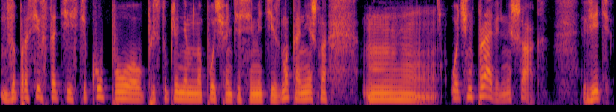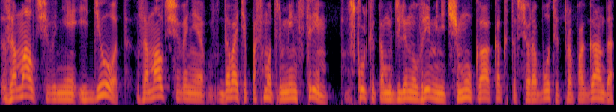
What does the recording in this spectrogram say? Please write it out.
запросив статистику по преступлениям на почве антисемитизма, конечно, очень правильный шаг. Ведь замалчивание идет. Замалчивание, давайте посмотрим мейнстрим, сколько там уделено времени, чему, как, как это все работает, пропаганда.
